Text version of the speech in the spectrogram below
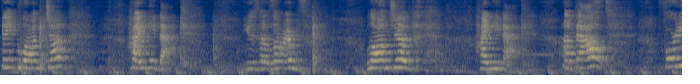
big long jump, high knee back. Use those arms, long jump, high knee back. About 40,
